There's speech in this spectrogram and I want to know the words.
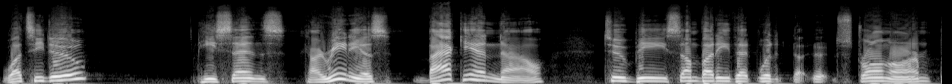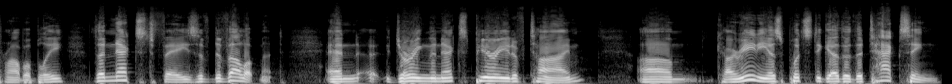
what's he do? He sends Quirinius back in now to be somebody that would uh, uh strong arm, probably, the next phase of development. And uh, during the next period of time, um, puts together the taxing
